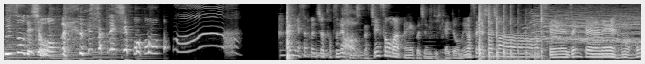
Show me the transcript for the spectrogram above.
嘘でしょ？嘘でしょ？はい、皆さん、こんにちは。突です。本日はチェンソーマン。えー、こちら見ていきたいと思います。よろしくお願いします。えー、前回はね、まあ、本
